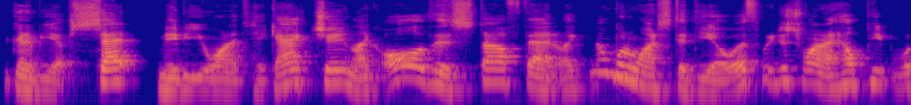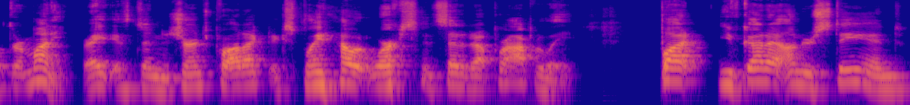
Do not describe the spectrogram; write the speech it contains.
You're going to be upset. Maybe you want to take action, like all of this stuff that like no one wants to deal with. We just want to help people with their money, right? If it's an insurance product, explain how it works and set it up properly. But you've got to understand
